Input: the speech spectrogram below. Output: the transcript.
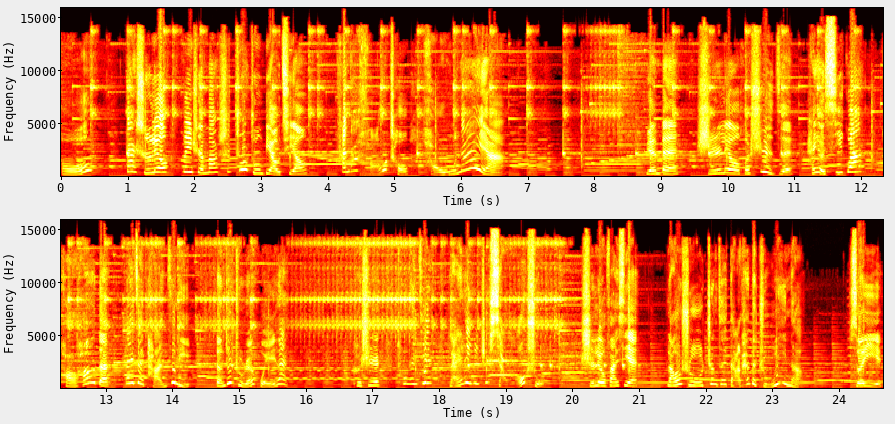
哦，大石榴为什么是这种表情？看它好丑，好无奈呀！原本。石榴和柿子还有西瓜，好好的待在盘子里，等着主人回来。可是突然间来了一只小老鼠，石榴发现老鼠正在打它的主意呢，所以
